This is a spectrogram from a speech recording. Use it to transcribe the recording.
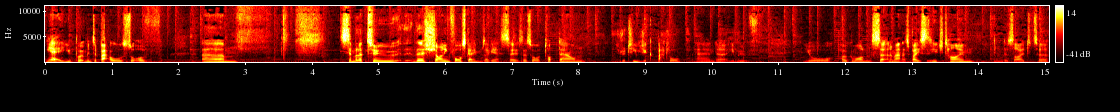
yeah, you put them into battles sort of um, similar to the Shining Force games, I guess. So it's a sort of top-down strategic battle, and uh, you move your Pokemon a certain amount of spaces each time, and decide to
